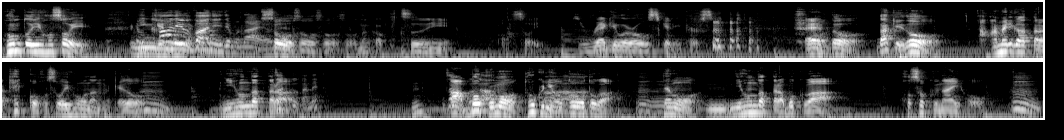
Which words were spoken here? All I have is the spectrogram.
本当に細い人間カーなんだけど。リーバニーでもないよね。そうそうそうそう。なんか普通に細い。Regular old skinny person えっとだけどあアメリカだったら結構細い方なんだけど、うん日本だったらね。あ僕も特に弟が。うんうん。でも日本だったら僕は細くない方。うん。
